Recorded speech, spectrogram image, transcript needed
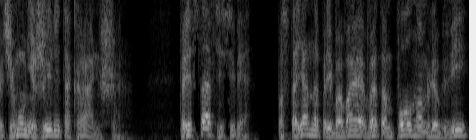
почему не жили так раньше. Представьте себе, постоянно пребывая в этом полном любви,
